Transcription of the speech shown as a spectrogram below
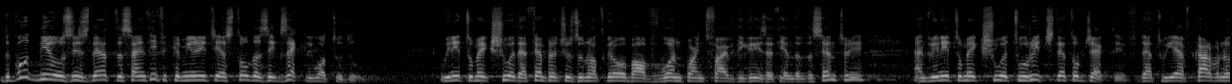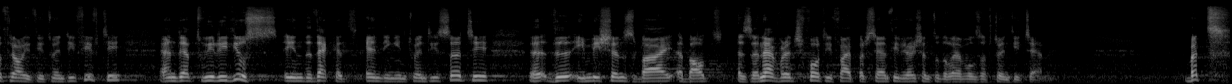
the good news is that the scientific community has told us exactly what to do. We need to make sure that temperatures do not grow above 1.5 degrees at the end of the century. And we need to make sure to reach that objective, that we have carbon neutrality 2050, and that we reduce in the decade ending in 2030 uh, the emissions by about, as an average, 45% in relation to the levels of 2010. But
